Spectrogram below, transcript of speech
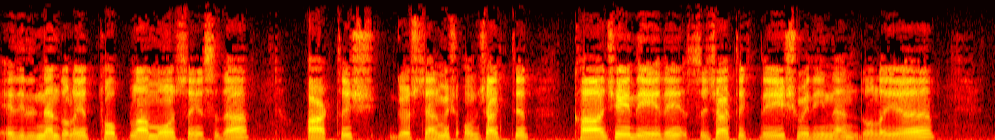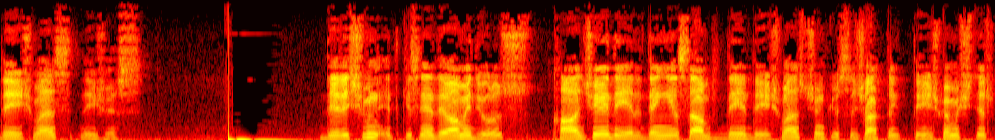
edildiğinden dolayı toplam mol sayısı da artış göstermiş olacaktır. Kc değeri sıcaklık değişmediğinden dolayı değişmez diyeceğiz. Derişimin etkisine devam ediyoruz. Kc değeri denge sabit değeri değişmez çünkü sıcaklık değişmemiştir.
